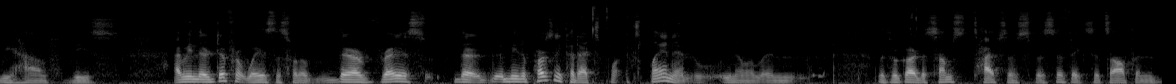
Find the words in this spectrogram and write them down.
we have these I mean, there are different ways to sort of. There are various. There, I mean, a person could expl- explain it. You know, in with regard to some types of specifics, it's often,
